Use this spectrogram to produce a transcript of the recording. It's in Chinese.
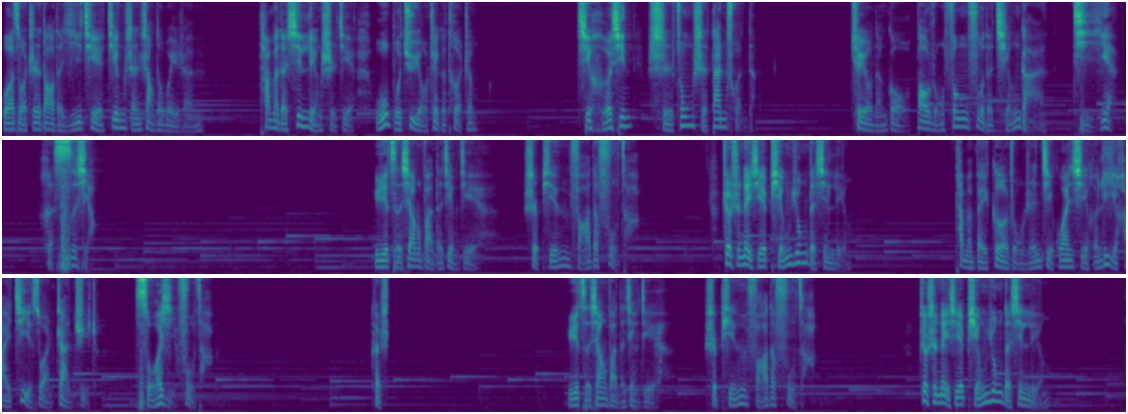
我所知道的一切精神上的伟人，他们的心灵世界无不具有这个特征，其核心始终是单纯的。却又能够包容丰富的情感体验和思想。与此相反的境界是贫乏的复杂。这是那些平庸的心灵，他们被各种人际关系和利害计算占据着，所以复杂。可是，与此相反的境界是贫乏的复杂。这是那些平庸的心灵，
